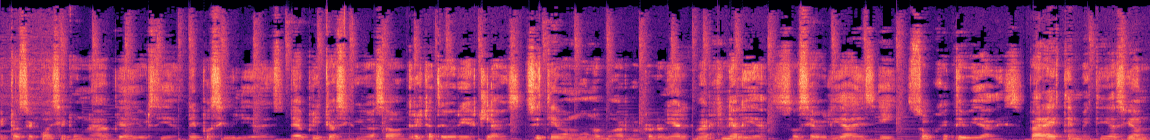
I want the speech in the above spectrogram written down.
en consecuencia con una amplia diversidad de posibilidades de aplicación y basado en tres categorías claves. Sistema mundo moderno colonial, marginalidad, sociabilidades y subjetividades. Para esta investigación,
